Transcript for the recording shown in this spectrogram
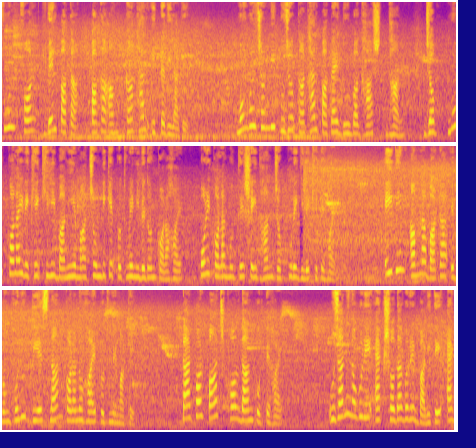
ফুল, ফল, বেলপাতা, পাকা আম, কাঁঠাল ইত্যাদি লাগে। মঙ্গলচণ্ডী পুজো কাঁঠাল পাতায় দুর্বা ঘাস, ধান জব মুখ কলাই রেখে খিলি বানিয়ে মা চণ্ডীকে প্রথমে নিবেদন করা হয়, পরে কলার মধ্যে সেই ধান জব পুড়ে গিলে খেতে হয়। এই দিন আমলা বাটা এবং হলুদ দিয়ে স্নান করানো হয় প্রথমে মাকে। তারপর পাঁচ ফল দান করতে হয়। উজানিনগরে এক সদাগরের বাড়িতে এক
